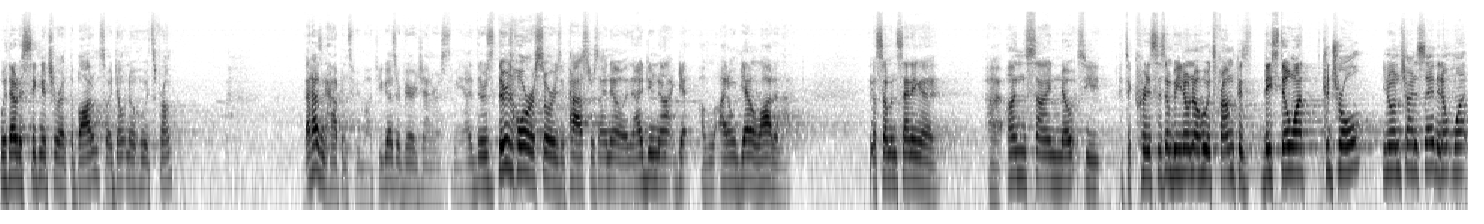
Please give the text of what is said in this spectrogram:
without a signature at the bottom, so I don't know who it's from. That hasn't happened to me much. You guys are very generous to me. There's, there's horror stories of pastors I know, and I do not get, a, I don't get a lot of that. You know, someone sending a, uh, unsigned note. So it's a criticism, but you don't know who it's from because they still want control. You know what I'm trying to say? They don't want,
